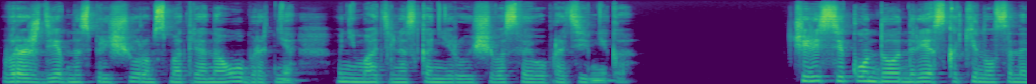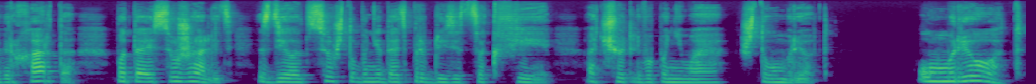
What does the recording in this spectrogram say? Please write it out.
враждебно с прищуром смотря на оборотня, внимательно сканирующего своего противника. Через секунду он резко кинулся на Верхарта, пытаясь ужалить, сделать все, чтобы не дать приблизиться к фее, отчетливо понимая, что умрет. Умрет!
